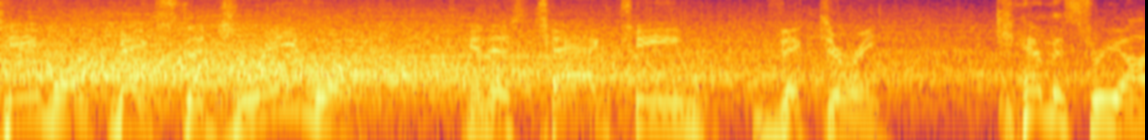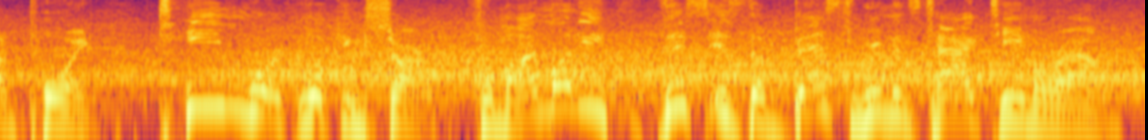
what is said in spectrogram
Teamwork makes the dream work in this tag team victory. Chemistry on point. Teamwork looking sharp. For my money, this is the best women's tag team around.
